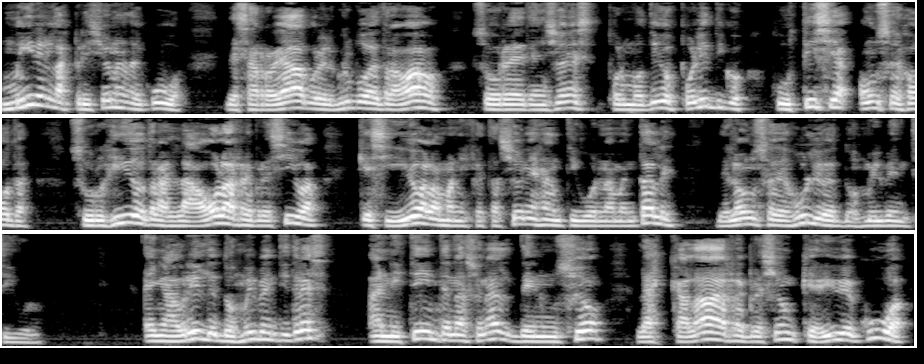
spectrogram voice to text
Miren las prisiones de Cuba, desarrollada por el Grupo de Trabajo sobre Detenciones por Motivos Políticos Justicia 11J, surgido tras la ola represiva que siguió a las manifestaciones antigubernamentales del 11 de julio de 2021. En abril de 2023, Amnistía Internacional denunció la escalada de represión que vive Cuba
